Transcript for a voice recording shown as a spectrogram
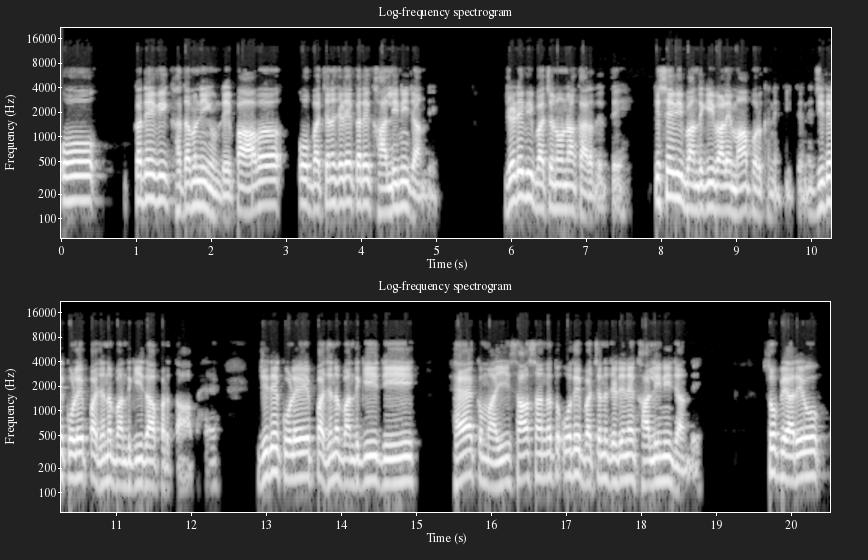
ਉਹ ਕਦੇ ਵੀ ਖਤਮ ਨਹੀਂ ਹੁੰਦੇ। ਭਾਵ ਉਹ ਬਚਨ ਜਿਹੜੇ ਕਦੇ ਖਾਲੀ ਨਹੀਂ ਜਾਂਦੇ। ਜਿਹੜੇ ਵੀ ਬਚਨ ਉਹਨਾਂ ਕਰ ਦਿੱਤੇ, ਕਿਸੇ ਵੀ ਬੰਦਗੀ ਵਾਲੇ ਮਹਾਂਪੁਰਖ ਨੇ ਕੀਤੇ ਨੇ, ਜਿਹਦੇ ਕੋਲੇ ਭਜਨ ਬੰਦਗੀ ਦਾ ਪ੍ਰਤਾਪ ਹੈ, ਜਿਹਦੇ ਕੋਲੇ ਭਜਨ ਬੰਦਗੀ ਦੀ ਹੈ ਕਮਾਈ, ਸਾਧ ਸੰਗਤ ਉਹਦੇ ਬਚਨ ਜਿਹੜੇ ਨੇ ਖਾਲੀ ਨਹੀਂ ਜਾਂਦੇ। ਸੋ ਪਿਆਰਿਓ,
